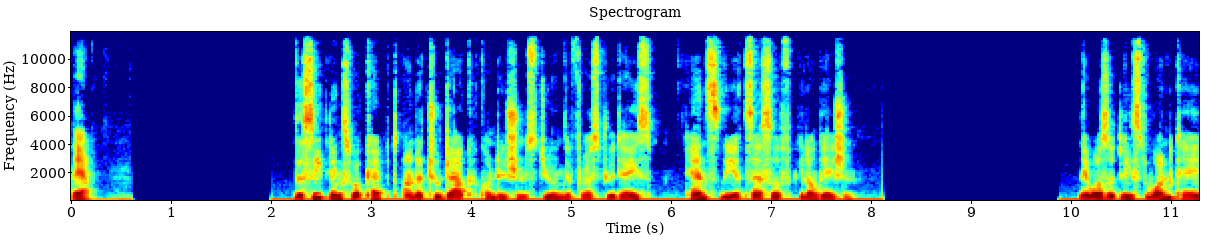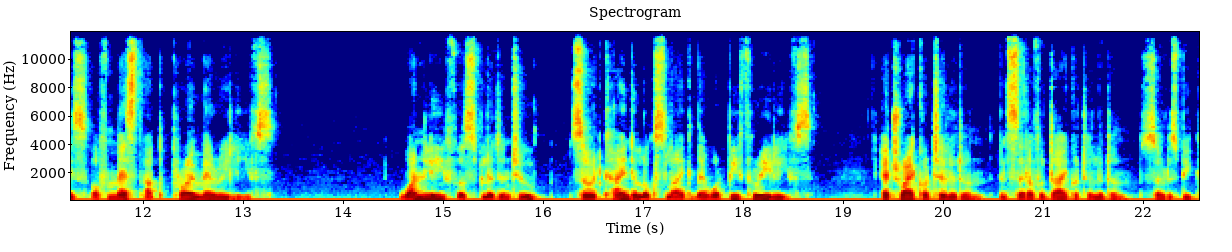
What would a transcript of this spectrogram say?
There. The seedlings were kept under too dark conditions during the first few days, hence the excessive elongation. There was at least one case of messed up primary leaves. One leaf was split in two, so it kinda looks like there would be three leaves. A tricotyledon instead of a dicotyledon, so to speak.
